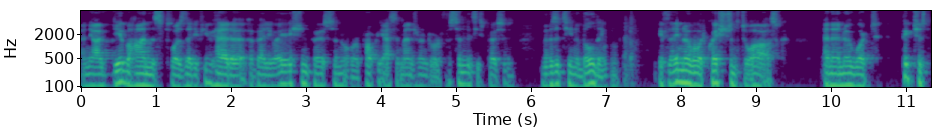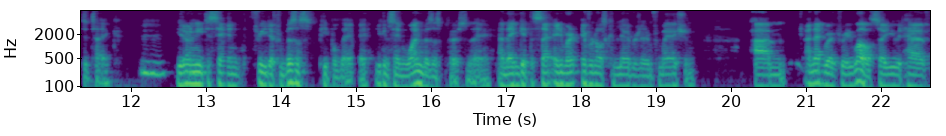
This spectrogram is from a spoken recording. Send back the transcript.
And the idea behind this was that if you had a, a valuation person or a property asset management or a facilities person visiting a building if they know what questions to ask and they know what pictures to take Mm-hmm. You don't need to send three different business people there. You can send one business person there, and they can get the same. Everyone, everyone else can leverage that information, um, and that worked really well. So you would have,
